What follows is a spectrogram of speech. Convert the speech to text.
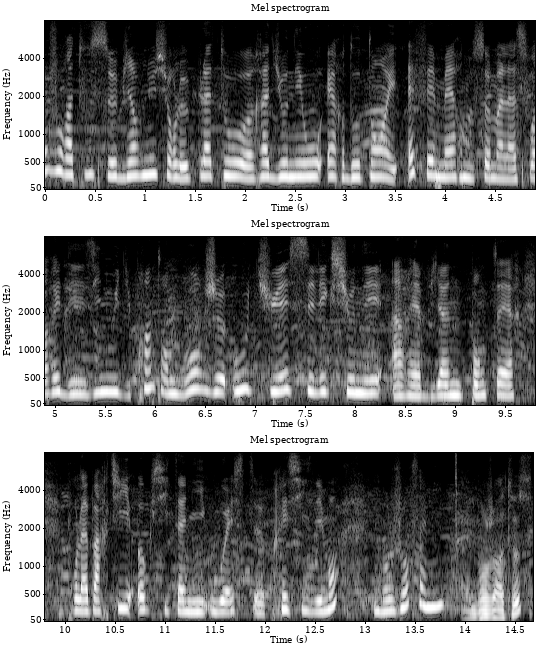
Bonjour à tous, bienvenue sur le plateau Radio Néo, Air d'Otan et FMR. Nous sommes à la soirée des Inuits du Printemps de Bourges où tu es sélectionné, Arabian Panther, pour la partie Occitanie-Ouest précisément. Bonjour Samy. bonjour à tous.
